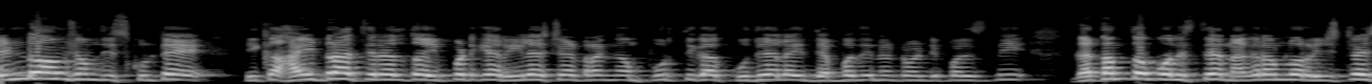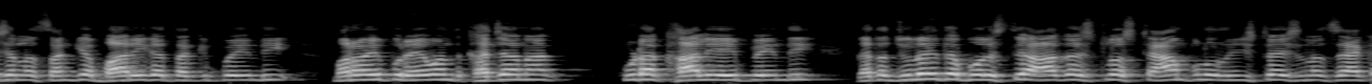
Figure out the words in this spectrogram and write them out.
రెండో అంశం తీసుకుంటే ఇక హైడ్రా చర్యలతో ఇప్పటికే రియల్ ఎస్టేట్ రంగం పూర్తిగా కుదేలై దెబ్బతిన్నటువంటి పరిస్థితి. గతంతో పోలిస్తే నగరంలో రిజిస్ట్రేషన్ల సంఖ్య భారీగా తగ్గిపోయింది. మరోవైపు రేవంత్ ఖజానా కూడా ఖాళీ అయిపోయింది. గత జూలైతో పోలిస్తే ఆగస్టులో స్టాంపులు రిజిస్ట్రేషన్ల శాఖ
